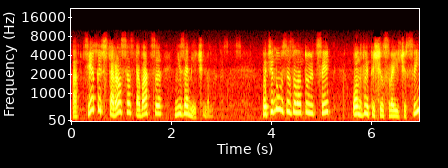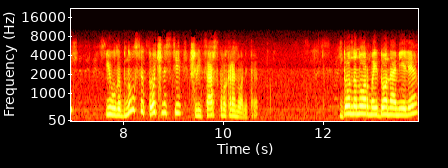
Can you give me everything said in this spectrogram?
аптекарь старался оставаться незамеченным. Потянув за золотую цепь, он вытащил свои часы и улыбнулся точности швейцарского хронометра. Дона Норма и Дона Амелия,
